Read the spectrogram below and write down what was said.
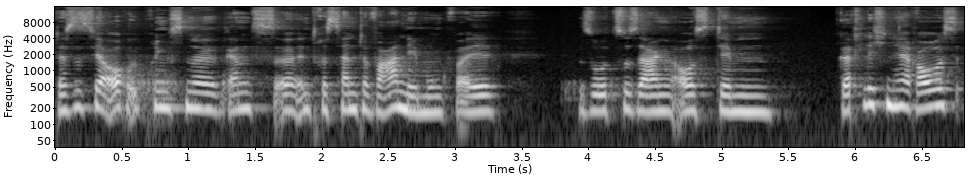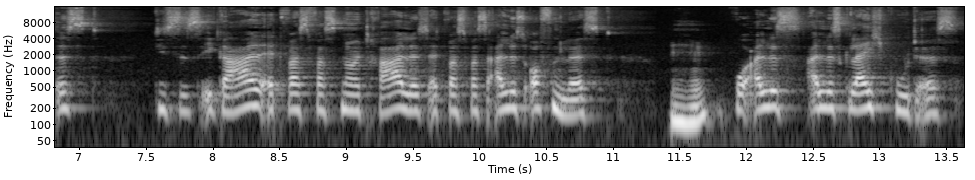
Das ist ja auch übrigens eine ganz äh, interessante Wahrnehmung, weil sozusagen aus dem Göttlichen heraus ist dieses Egal etwas, was neutral ist, etwas, was alles offen lässt, mhm. wo alles, alles gleich gut ist.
